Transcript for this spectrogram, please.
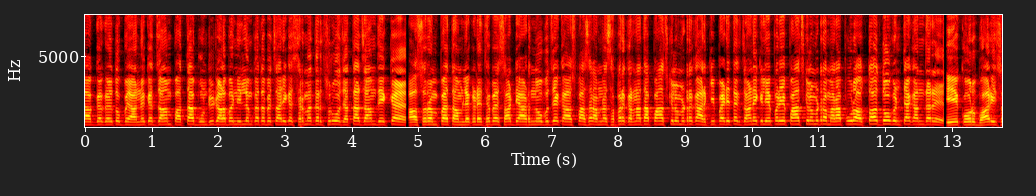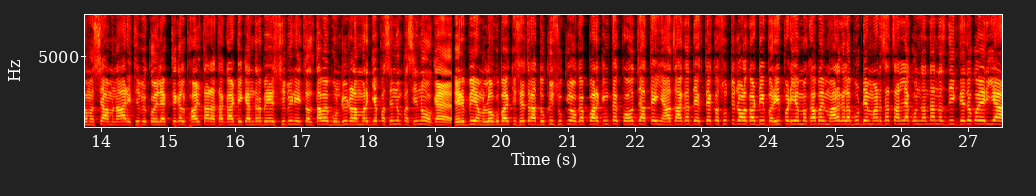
आगे गए तो बयान के जाम पाता, बूंदी डाल नीलम का तो बेचारी के सिर में दर्द शुरू हो जाता जाम देख के। आश्रम पे तो हम लेकर थे साढ़े आठ नौ बजे के आसपास हमने सफ़र करना था। पाँच किलोमीटर का हर की पैड़ी तक जाने के लिए, पर ये पाँच किलोमीटर हमारा पूरा होता। है दो घंटे के अंदर एक और भारी समस्या मना रही थी कोई इलेक्ट्रिकल फॉल्ट आ रहा था गाड़ी के अंदर एसी भी नहीं चलता। भाई बूंदी डल मर गया, पसीने पसीने हो गए फिर भी हम लोग भाई किसी तरह दुखी सुखी हो गए पार्किंग तक पहुँच जाते हैं। यहाँ जाकर देखते कसुती डोल गाड़ी भरी पड़ी है। मखा भाई मारा गला बुढ़े मानसा चाल कौन जाता नज़दीक दे दो एरिया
